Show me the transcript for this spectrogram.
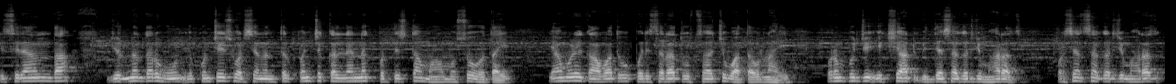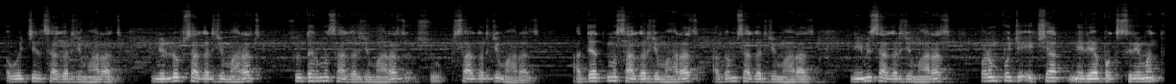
तिसऱ्यांदा जीर्णोद्धार होऊन एकोणचाळीस वर्षानंतर पंचकल्याणक प्रतिष्ठा महामहोत्सव होत आहे. यामुळे गावात व परिसरात उत्साहाचे वातावरण आहे. परमपूज्य एकशे आठ विद्यासागरजी महाराज प्रशांत सागरजी महाराज अवचिल सागरजी महाराज निलोप सागरजी महाराज सुधर्म सागरजी महाराज सुख सागरजी महाराज अध्यात्म सागरजी महाराज अगमसागरजी महाराज नेहमीसागरजी महाराज परमपूज्य इक्षात निर्यापक श्रीमंत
